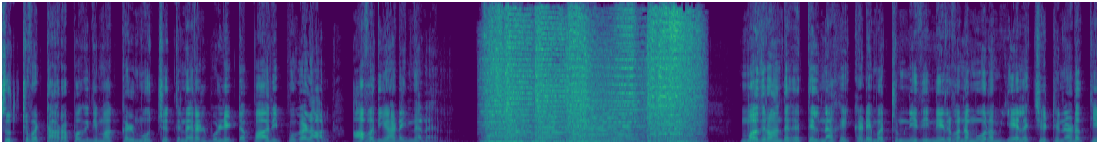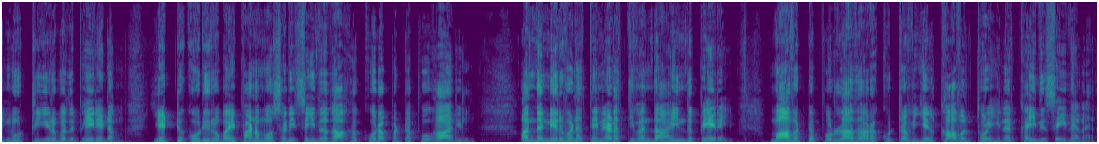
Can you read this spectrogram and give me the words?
சுற்றுவட்டார பகுதி மக்கள் மூச்சுத் திணறல் உள்ளிட்ட பாதிப்புகளால் அவதி அடைந்தனர். மதுராந்தகத்தில் நகைக்கடை மற்றும் நிதி நிறுவனம் மூலம் ஏலச்சீட்டு நடத்தி நூற்று இருபது பேரிடம் எட்டு கோடி ரூபாய் பண மோசடி செய்ததாக கூறப்பட்ட புகாரில் அந்த நிறுவனத்தை நடத்தி வந்த ஐந்து பேரை மாவட்ட பொருளாதார குற்றவியல் காவல்துறையினர் கைது செய்தனர்.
